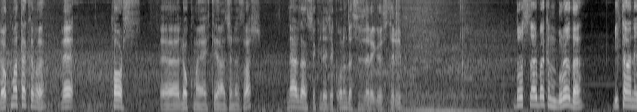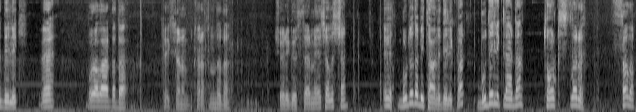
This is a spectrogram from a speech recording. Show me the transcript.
lokma takımı ve tors e, lokmaya ihtiyacınız var. Nereden sökülecek onu da sizlere göstereyim. Dostlar bakın burada bir tane delik ve buralarda da direksiyonun bu tarafında da şöyle göstermeye çalışacağım. Evet burada da bir tane delik var. Bu deliklerden torksları salıp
